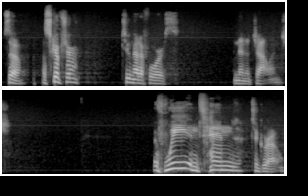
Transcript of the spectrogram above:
So, a scripture, two metaphors, and then a challenge. If we intend to grow,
